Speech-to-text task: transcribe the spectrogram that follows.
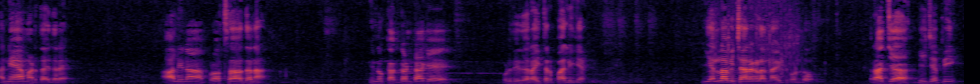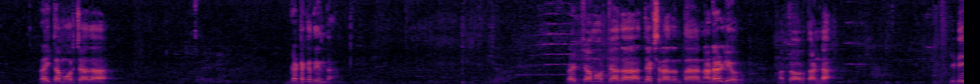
ಅನ್ಯಾಯ ಮಾಡ್ತಾ ಇದ್ದಾರೆ. ಹಾಲಿನ ಪ್ರೋತ್ಸಾಹ ಧನ ಇನ್ನು ಕಗ್ಗಂಟಾಗೆ ಉಳಿದಿದೆ ರೈತರ ಪಾಲಿಗೆ. ಈ ಎಲ್ಲ ವಿಚಾರಗಳನ್ನು ಇಟ್ಟುಕೊಂಡು ರಾಜ್ಯ ಬಿ ಜೆ ಪಿ ರೈತ ಮೋರ್ಚಾದ ಘಟಕದಿಂದ ರೈತ ಮೋರ್ಚಾದ ಅಧ್ಯಕ್ಷರಾದಂಥ ನಡಹಳ್ಳಿಯವರು ಮತ್ತು ಅವರ ತಂಡ ಇಡೀ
